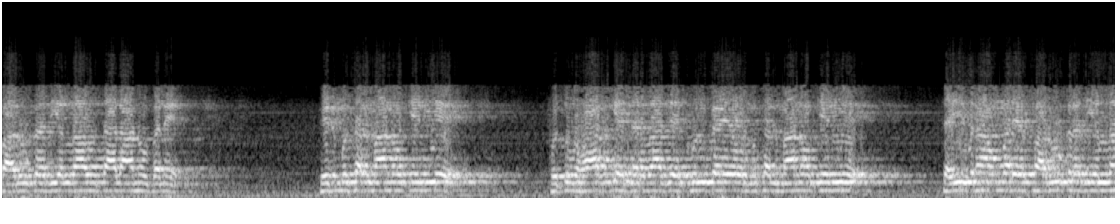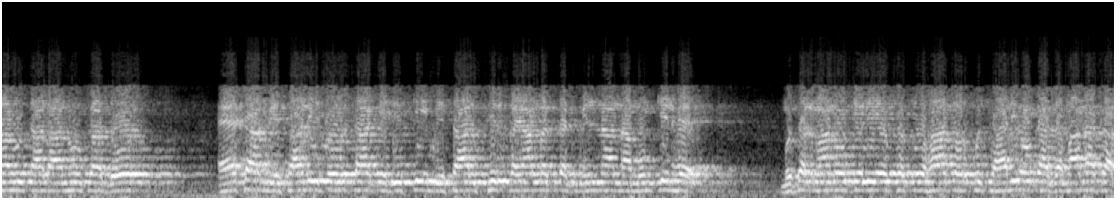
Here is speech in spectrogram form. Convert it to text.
فاروق رضی اللہ تعالیٰ عنہ بنے۔ پھر مسلمانوں کے لیے فتوحات کے دروازے کھل گئے اور مسلمانوں کے لیے سیدنا عمر فاروق رضی اللہ تعالیٰ عنہ کا دور ایسا مثالی دور تھا کہ جس کی مثال پھر قیامت تک ملنا ناممکن ہے۔ مسلمانوں کے لیے فتوحات اور خوشحالیوں کا زمانہ تھا۔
